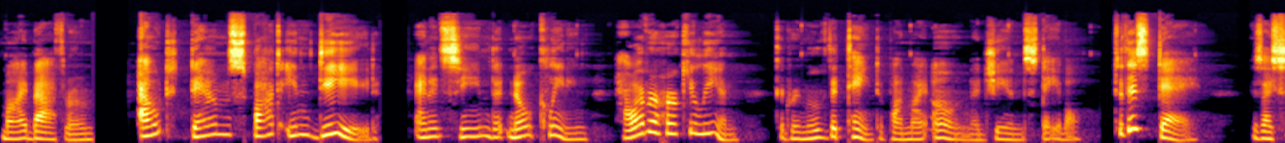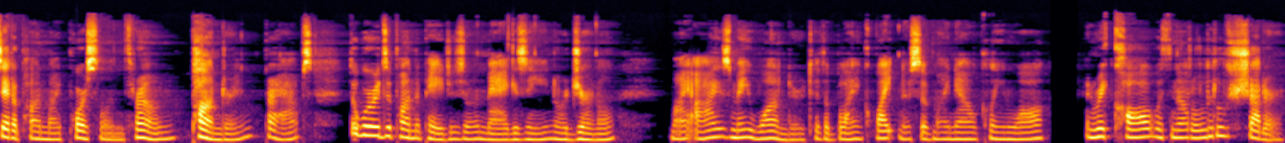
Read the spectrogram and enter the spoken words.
My bathroom. Out damn spot indeed! And it seemed that no cleaning, however Herculean, could remove the taint upon my own Augean stable. To this day, as I sit upon my porcelain throne, pondering, perhaps, the words upon the pages of a magazine or journal, my eyes may wander to the blank whiteness of my now clean wall, and recall with not a little shudder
